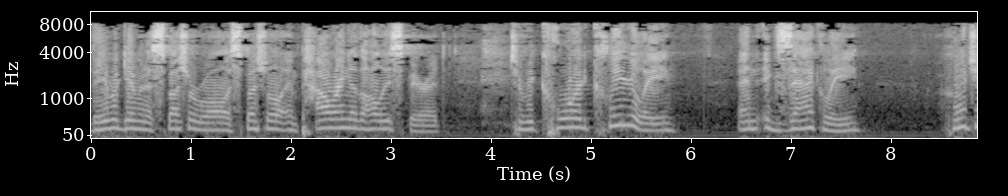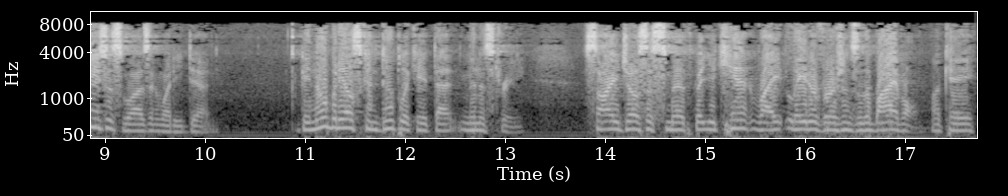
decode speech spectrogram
They were given a special role, a special empowering of the Holy Spirit to record clearly and exactly who Jesus was and what he did. Okay, nobody else can duplicate that ministry. Sorry, Joseph Smith, but you can't write later versions of the Bible, okay?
